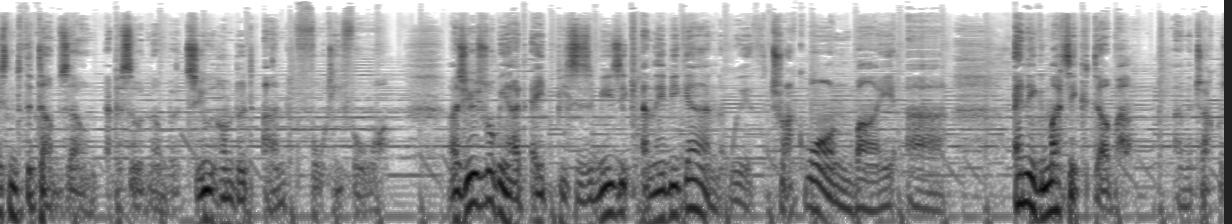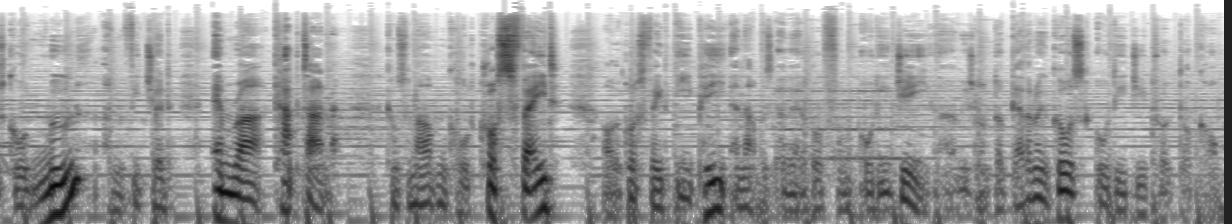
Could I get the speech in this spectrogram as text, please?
Listening to the Dub Zone, episode number 244. As usual, we had eight pieces of music, and they began with track one by uh, Enigmatik Dub, and the track was called Moon and featured Emrah Kaptan. Comes from an album called Crossfade, or the Crossfade EP, and that was available from ODG, uh, Original Dub Gathering, of course, odgprod.com.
